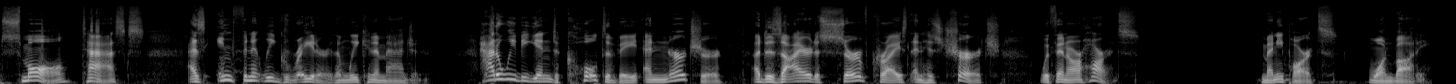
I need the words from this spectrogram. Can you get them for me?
small tasks as infinitely greater than we can imagine? How do we begin to cultivate and nurture a desire to serve Christ and His church within our hearts? Many parts, one body.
